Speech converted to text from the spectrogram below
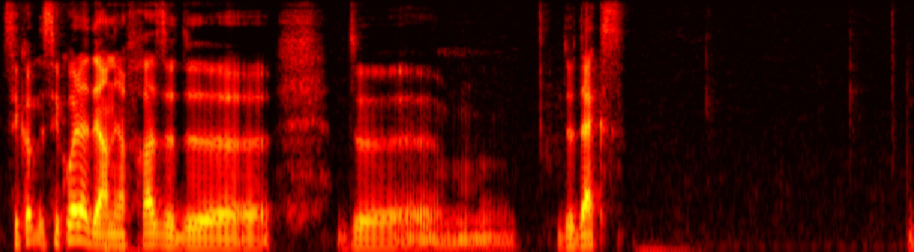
C'est comme c'est quoi la dernière phrase de de de Dax? Je me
